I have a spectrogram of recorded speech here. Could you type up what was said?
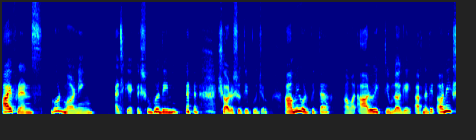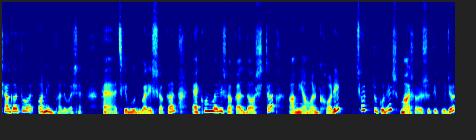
হাই ফ্রেন্ডস গুড মর্নিং আজকে একটা শুভ দিন, সরস্বতী পুজো। আমি অর্পিতা, আমার আরও একটি ব্লগে আপনাদের অনেক স্বাগত আর অনেক ভালোবাসা। হ্যাঁ আজকে বুধবারের সকাল। এখন বাজে সকাল দশটা। আমি আমার ঘরে ছোট্ট করে মা সরস্বতী পুজোর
